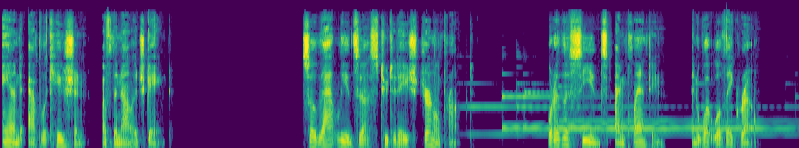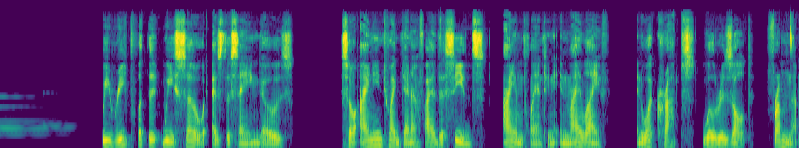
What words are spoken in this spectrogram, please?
and application of the knowledge gained. So that leads us to today's journal prompt. What are the seeds I'm planting, and what will they grow? We reap what we sow, as the saying goes. So I need to identify the seeds I am planting in my life and what crops will result from them.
